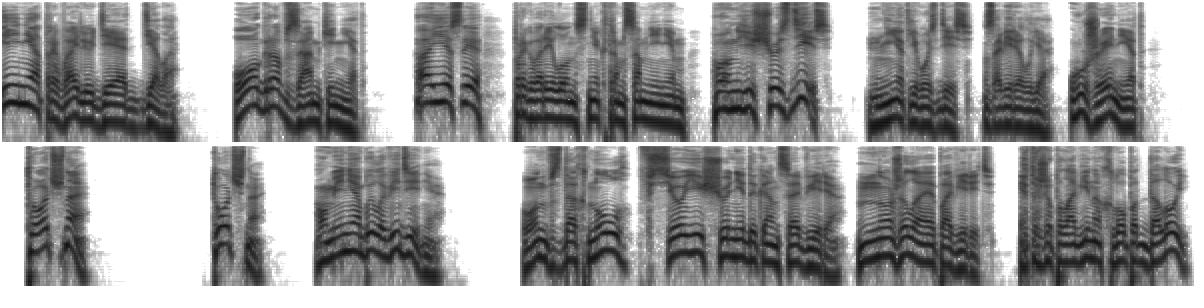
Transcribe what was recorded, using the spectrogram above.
и не отрывай людей от дела. Огра в замке нет. А если, проговорил он с некоторым сомнением, он еще здесь? Нет его здесь, заверил я. Уже нет. Точно? Точно. У меня было видение. Он вздохнул, все еще не до конца веря, но желая поверить. Это же половина хлопот долой.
